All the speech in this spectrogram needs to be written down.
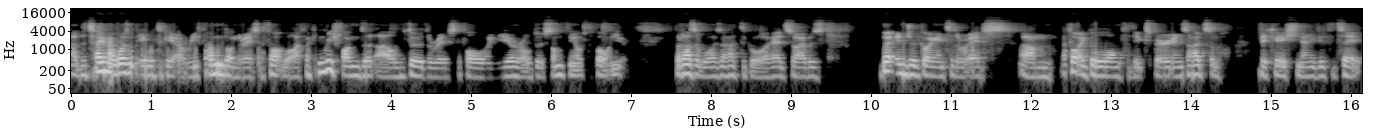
at the time, I wasn't able to get a refund on the race. I thought, well, if I can refund it, I'll do the race the following year, or I'll do something else the following year. But as it was, I had to go ahead. So I was bit injured going into the race. Um, I thought I'd go along for the experience. I had some vacation I needed to take,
